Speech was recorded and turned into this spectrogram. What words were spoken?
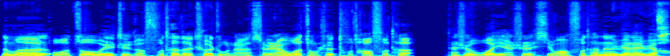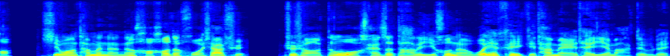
那么，我作为这个福特的车主呢，虽然我总是吐槽福特。但是我也是希望福特能越来越好，希望他们呢能好好的活下去。至少等我孩子大了以后呢，我也可以给他买一台野马，对不对？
